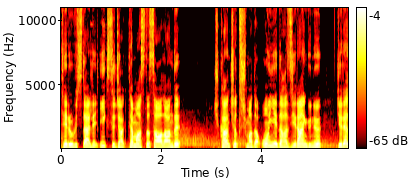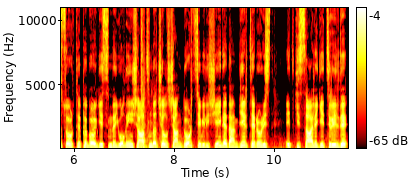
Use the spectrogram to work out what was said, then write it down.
teröristlerle ilk sıcak temasta sağlandı. Çıkan çatışmada 17 Haziran günü Ceresör Tepe bölgesinde yol inşaatında çalışan 4 sivili şehit eden bir terörist etkisiz hale getirildi.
